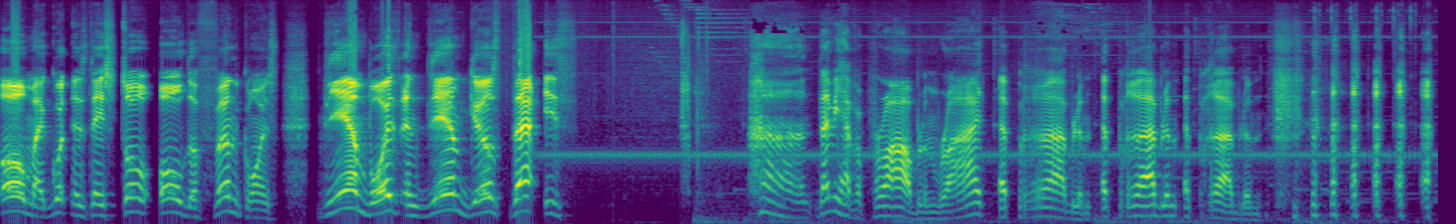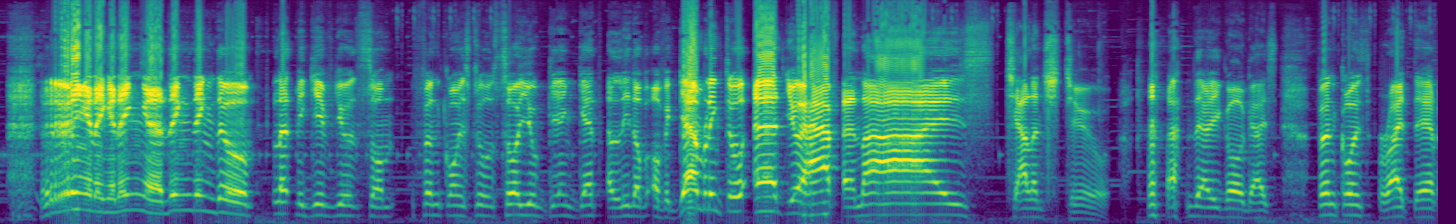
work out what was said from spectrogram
oh my goodness, they stole all the fun coins. Damn boys and damn girls, that is then we have a problem, right? A problem, a problem, a problem. ring a ding a ding a ding ding do. Let me give you some fun coins too, so you can get a little of a gambling too, and you have a nice challenge too. there you go, guys. Fun coins right there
